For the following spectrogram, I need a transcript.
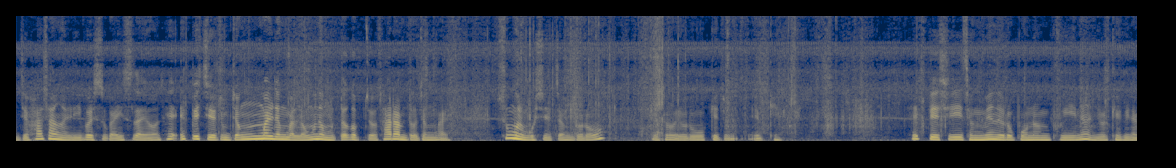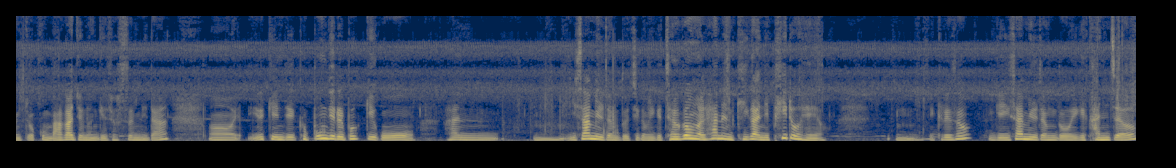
이제 화상을 입을 수가 있어요. 해- 햇빛이 요즘 정말 정말 너무너무 뜨겁죠. 사람도 정말 숨을 못 쉴 정도로. 그래서 이렇게 좀 이렇게 햇빛이 정면으로 보는 부위는 이렇게 그냥 조금 막아주는 게 좋습니다. 어, 이렇게 이제 급봉지를 벗기고 한 음, 2, 3일 정도 지금 이게 적응을 하는 기간이 필요해요. 음, 그래서 이게 2, 3일 정도 이게 간접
